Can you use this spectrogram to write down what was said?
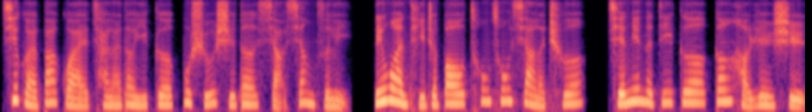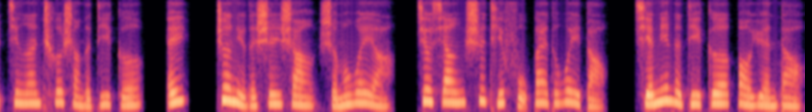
七拐八拐才来到一个不熟识的小巷子里。林婉提着包匆匆下了车，前面的的哥刚好认识静安车上的的哥，哎，这女的身上什么味啊？就像尸体腐败的味道。前面的的哥抱怨道：“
